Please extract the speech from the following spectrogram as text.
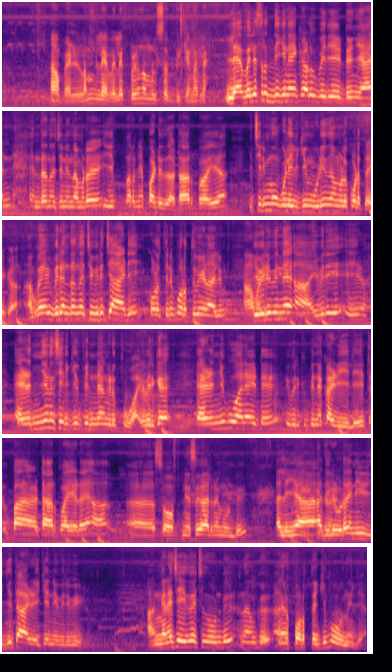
ആ വെള്ളം ലെവൽ എപ്പോഴും നമ്മൾ ശ്രദ്ധിക്കണം അല്ലേ? ലെവൽ ശ്രദ്ധിക്കുന്നതിനേക്കാൾ ഉപരിയായിട്ട് ഞാൻ എന്താന്ന് വെച്ചിട്ടുണ്ടെങ്കിൽ നമ്മുടെ ഈ പറഞ്ഞ പടുത ടാർപ്പായ ഇച്ചിരി മുകളിലേക്കും കൂടി നമ്മൾ കൊടുത്തേക്കാം. അപ്പൊ ഇവരെന്താന്ന് വെച്ചാൽ ഇവർ ചാടി കുളത്തിന് പുറത്ത് വീണാലും ഇവർ പിന്നെ ആ ഇവർ എഴഞ്ഞാണ് ശരിക്കും പിന്നെ അങ്ങോട്ട് പോവാ. ഇവർക്ക് എഴഞ്ഞു പോവാനായിട്ട് ഇവർക്ക് പിന്നെ കഴിയില്ല. ടാർപ്പായയുടെ ആ സോഫ്റ്റ്നെസ് കാരണം കൊണ്ട് അല്ലെങ്കിൽ അതിലൂടെ തന്നെ ഇഴുകി താഴേക്ക് തന്നെ ഇവർ വീഴും. അങ്ങനെ ചെയ്തു വെച്ചതുകൊണ്ട് നമുക്ക് അങ്ങനെ പുറത്തേക്ക് പോകുന്നില്ല.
